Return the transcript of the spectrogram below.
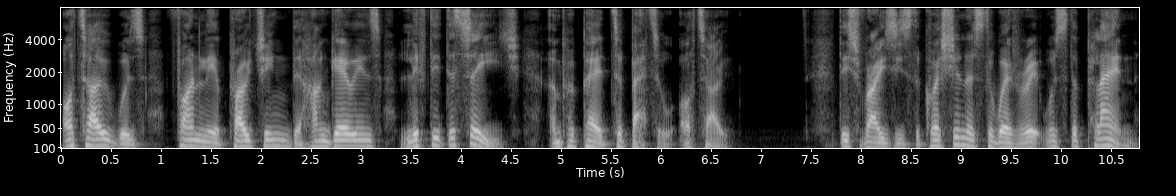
Otto was finally approaching, the Hungarians lifted the siege and prepared to battle Otto. This raises the question as to whether it was the plan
